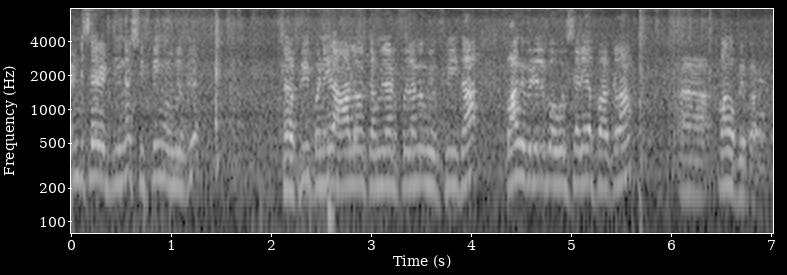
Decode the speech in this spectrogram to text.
ரெண்டு சாரி எடுத்தீங்கன்னா ஷிப்பிங் உங்களுக்கு ஃப்ரீ பண்ணி ஆல் ஓவர் தமிழ்நாடு ஃபுல்லாமே உங்களுக்கு ஃப்ரீ தான். வாங்க வீடியோவில் போய் ஒரு சரியாக பார்க்கலாம். வாங்க போய் பார்க்கலாம்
